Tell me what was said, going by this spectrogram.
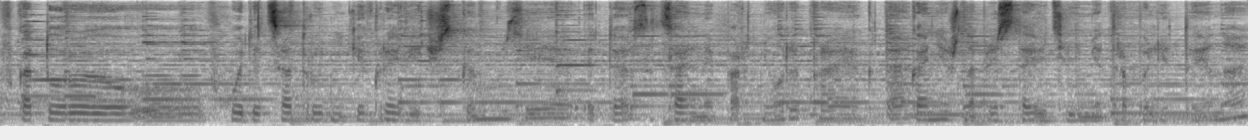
в которую э, входят сотрудники Краеведческого музея, это социальные партнеры проекта, конечно, представители метрополитена.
